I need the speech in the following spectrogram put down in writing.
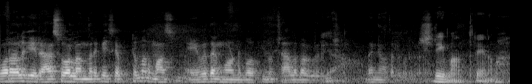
ఓవరాల్గా ఈ రాశి వాళ్ళందరికీ సెప్టెంబర్ మాసం ఏ విధంగా ఉండబోతుందో చాలా బాగా వివరించారు. ధన్యవాదాలు శ్రీమాత్రే నమః.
